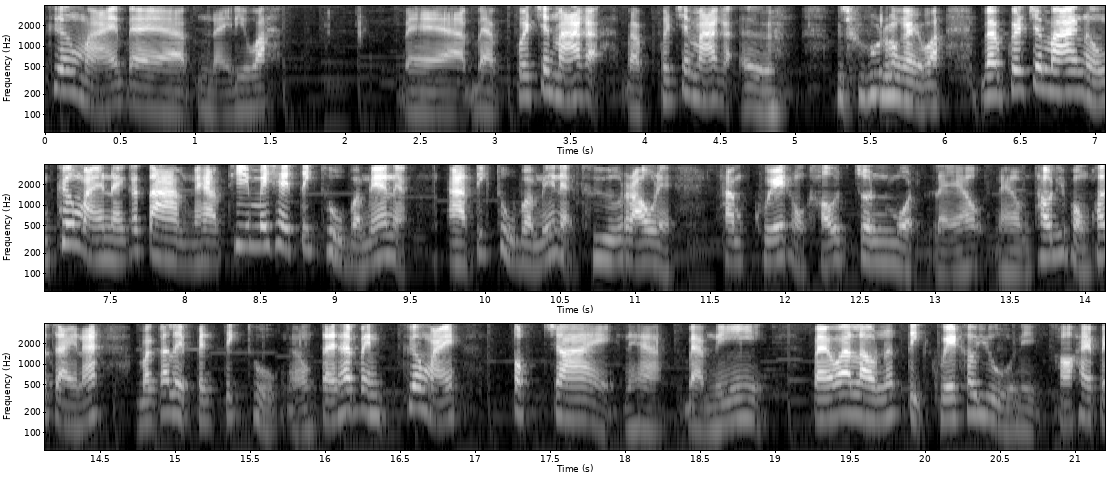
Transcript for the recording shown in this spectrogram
เครื่องหมายแบบไหนดีวะ แบบแบบ question mark อะแบบ question mark อะเออจะพูดว่าไงวะแบบ question mark ของเครื่องหมายไหนก็ตามนะครับที่ไม่ใช่ติ๊กถูกแบบนี้เนี่ยอ่าติ๊กถูกแบบนี้เนี่ยคือเราเนี่ยทำเควสของเขาจนหมดแล้วนะครับเท่าที่ผมเข้าใจนะ มันก็เลยเป็นติ๊กถูกนะครับแต่ถ้าเป็นเครื่องหมายตกใจนะครับแบบนี้แปลว่าเรานั้นติดเควสเขาอยู่นี่เขาให้ไป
